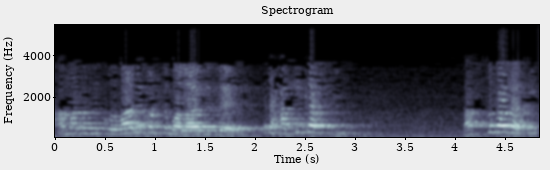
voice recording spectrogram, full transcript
আমার যদি কোরবানি করতে বলা হয়েছে যে, এটা হাকিকাত কি? বাস্তবতা কি?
